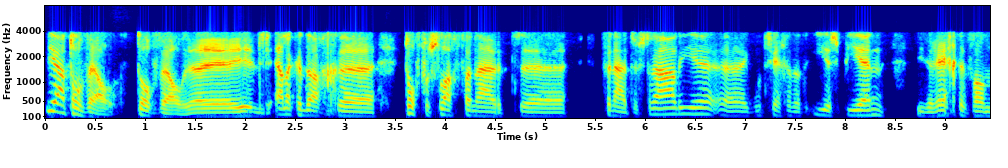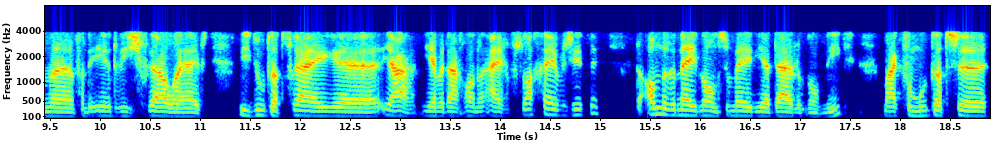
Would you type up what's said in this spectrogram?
Ja, toch wel. Toch wel. Uh, dus elke dag uh, toch verslag vanuit, uh, vanuit Australië. ik moet zeggen dat ESPN, die de rechten van, van de Eredivisie Vrouwen heeft, die doet dat vrij. ja, die hebben daar gewoon een eigen verslaggever zitten. De andere Nederlandse media duidelijk nog niet. Maar ik vermoed dat ze,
